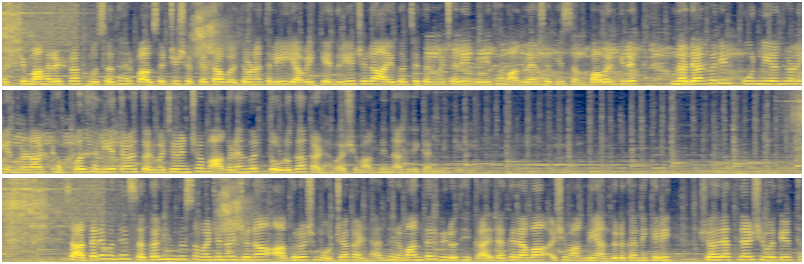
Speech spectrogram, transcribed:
पश्चिम महाराष्ट्रात मुसळधार पावसाची शक्यता वर्तवण्यात आली. यावेळी केंद्रीय जल आयोगाचे कर्मचारी विविध मागण्यांसाठी संपावर गेलेत. नद्यांवरील पूर नियंत्रण यंत्रणा ठप्प झाली आहे. त्यामुळे कर्मचाऱ्यांच्या मागण्यांवर तोडगा काढावा अशी मागणी नागरिकांनी केली साताऱ्यामध्ये सकल हिंदू समाजानं जन आक्रोश मोर्चा काढला. धर्मांतर विरोधी कायदा करावा अशी मागणी आंदोलकांनी केली. शहरातल्या शिवतीर्थ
